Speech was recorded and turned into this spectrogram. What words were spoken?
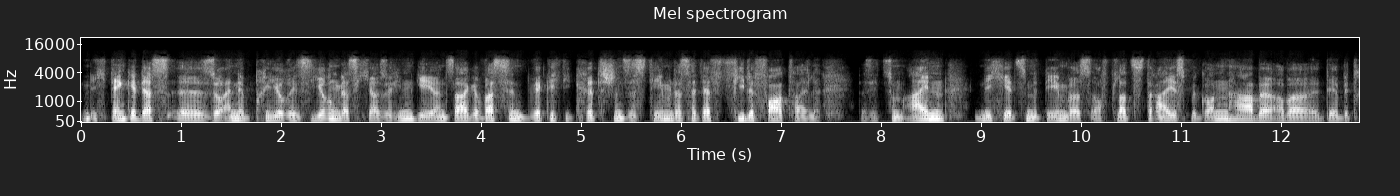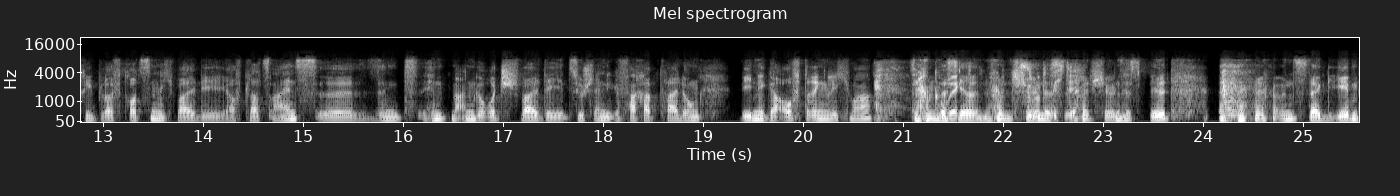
Und ich denke, dass äh, so eine Priorisierung, dass ich also hingehe und sage, was sind wirklich die kritischen Systeme, das hat ja viele Vorteile. Dass ich zum einen nicht jetzt mit dem, was auf Platz drei ist, begonnen habe, aber der Betrieb läuft trotzdem nicht, weil die auf Platz eins äh, sind hinten angerutscht, weil die zuständige Fachabteilung weniger aufdringlich war. Sie haben Korrekt. das ja ein schönes, schönes Bild uns da gegeben.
